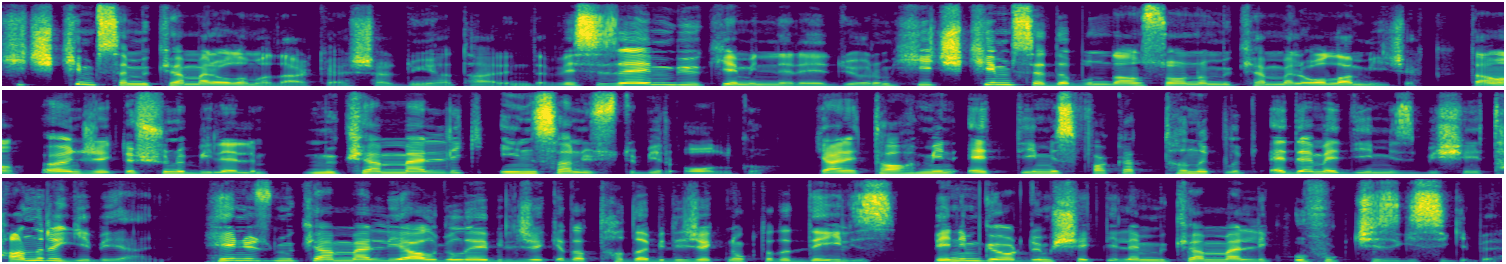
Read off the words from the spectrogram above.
Hiç kimse mükemmel olamadı arkadaşlar dünya tarihinde. Ve size en büyük yeminleri ediyorum. Hiç kimse de bundan sonra mükemmel olamayacak. Tamam. Öncelikle şunu bilelim. Mükemmellik insanüstü bir olgu. Yani tahmin ettiğimiz fakat tanıklık edemediğimiz bir şey. Tanrı gibi yani. Henüz mükemmelliği algılayabilecek ya da tadabilecek noktada değiliz. Benim gördüğüm şekliyle mükemmellik ufuk çizgisi gibi.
